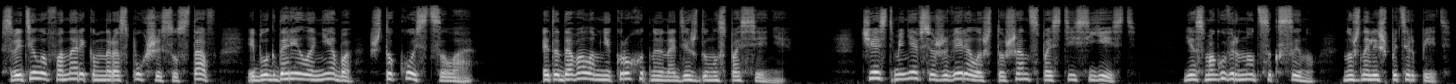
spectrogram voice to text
Светила фонариком на распухший сустав и благодарила небо, что кость цела. Это давало мне крохотную надежду на спасение. Часть меня все же верила, что шанс спастись есть. Я смогу вернуться к сыну, нужно лишь потерпеть.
